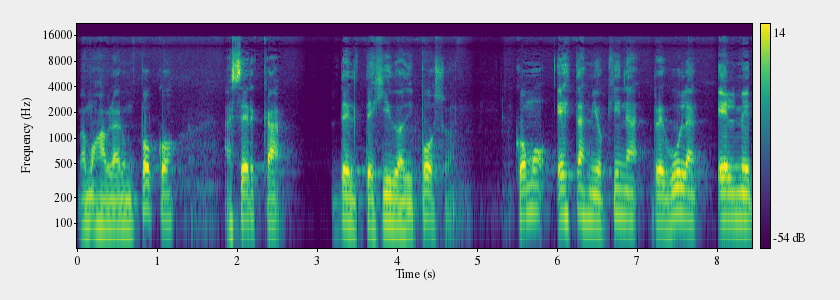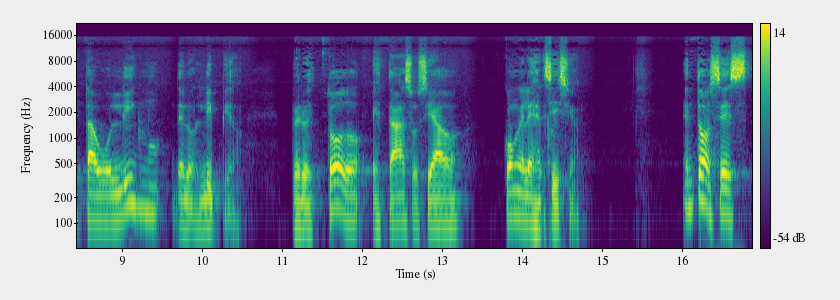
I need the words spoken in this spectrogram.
vamos a hablar un poco acerca del tejido adiposo, cómo estas mioquinas regulan el metabolismo de los lípidos, pero todo está asociado con el ejercicio. Entonces,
